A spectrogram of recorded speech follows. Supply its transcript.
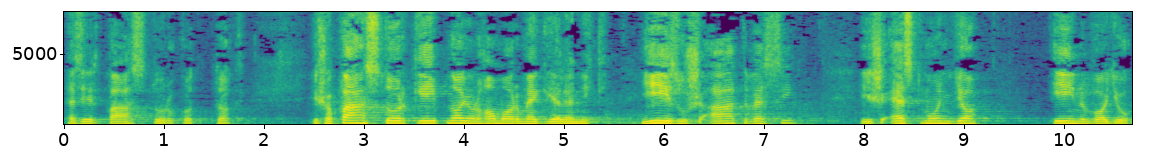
ezért pásztorkodtak. És a pásztorkép nagyon hamar megjelenik. Jézus átveszi, és ezt mondja, én vagyok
